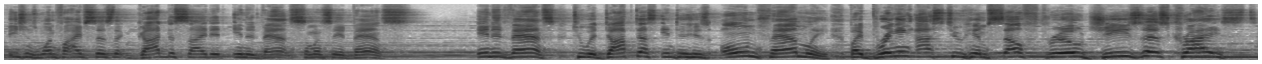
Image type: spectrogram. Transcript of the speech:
Ephesians 1 5 says that God decided in advance, someone say advance, in advance to adopt us into his own family by bringing us to himself through Jesus Christ.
